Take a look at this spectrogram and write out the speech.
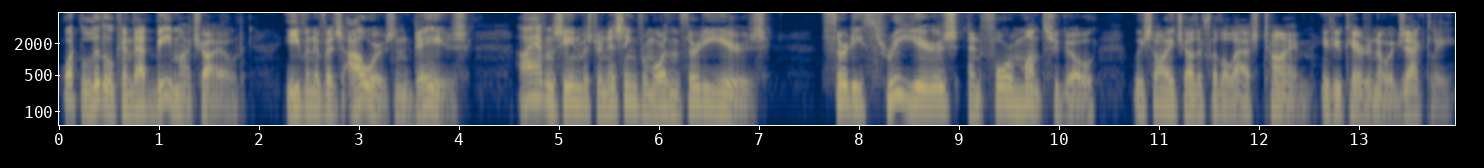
What little can that be, my child, even if it's hours and days? I haven't seen Mr. Nissing for more than thirty years. Thirty three years and four months ago we saw each other for the last time, if you care to know exactly.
